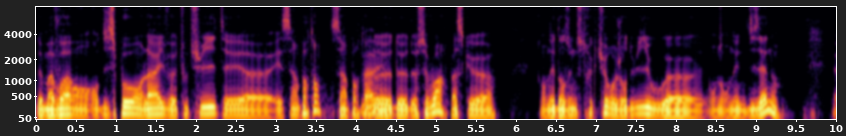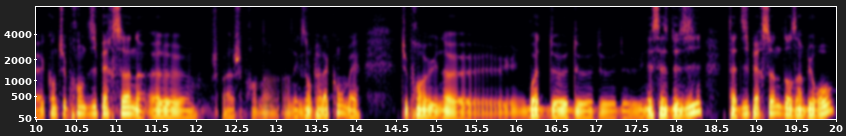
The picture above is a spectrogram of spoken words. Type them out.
de m'avoir en, en dispo en live tout de suite et, euh, et c'est important. C'est important Bah de, oui. de, de se voir parce que euh, on est dans une structure aujourd'hui où euh, on, on est une dizaine. Euh, quand tu prends 10 personnes euh, je sais pas je vais prendre un, un exemple à la con mais tu prends une euh, une boîte de de, de, de une SS2I t'as 10 personnes dans un bureau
